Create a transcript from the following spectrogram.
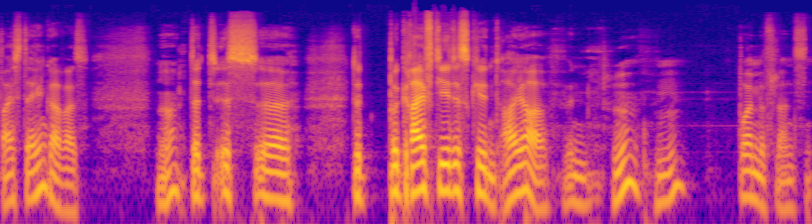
weiß der Henker was. Ne? Das ist, äh, das begreift jedes Kind. Ah ja, wenn, hm, hm, Bäume pflanzen.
